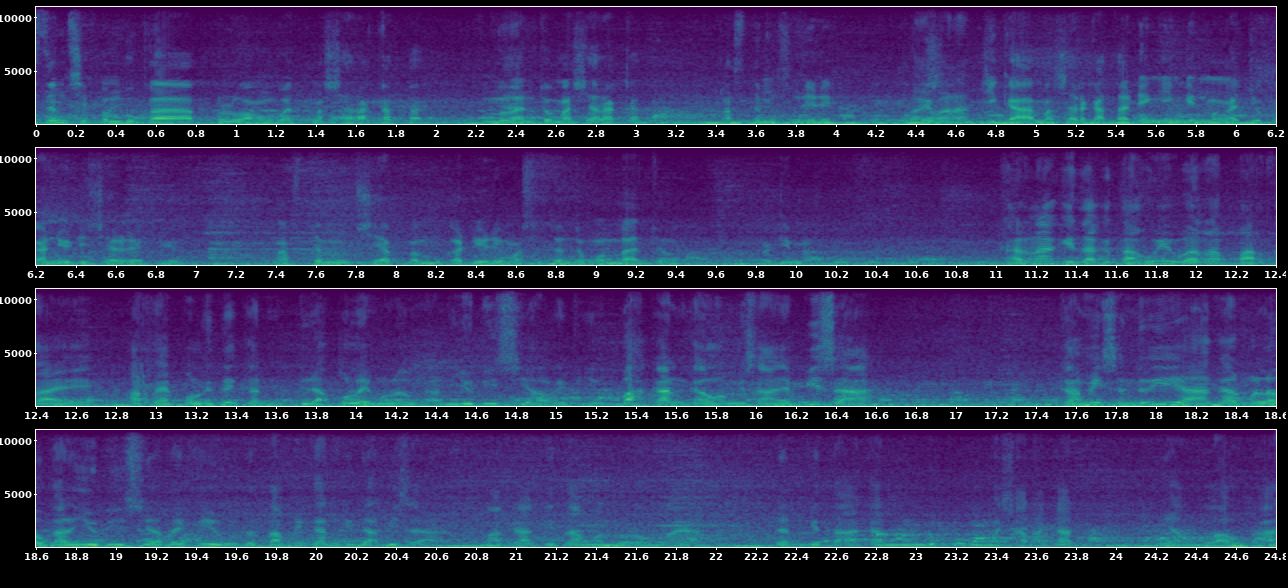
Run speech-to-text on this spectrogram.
Nasdem sih pembuka peluang buat masyarakat pak, membantu masyarakat. Nasdem sendiri. Bagaimana? Jika masyarakat ada yang ingin mengajukan judicial review, Nasdem siap membuka diri maksudnya untuk membantu. Bagaimana? Karena kita ketahui bahwa partai partai politik kan tidak boleh melakukan judicial review. Bahkan kalau misalnya bisa, kami sendiri yang akan melakukan judicial review, tetapi kan tidak bisa. Maka kita mendorong rakyat dan kita akan mendukung masyarakat yang melakukan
